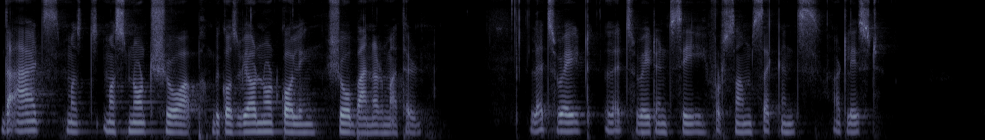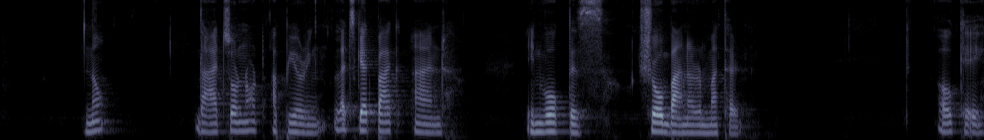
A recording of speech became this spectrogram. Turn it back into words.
The ads must must not show up because we are not calling show banner method. Let's wait let's wait and see for some seconds at least. No the ads are not appearing. Let's get back and invoke this show banner method. Okay.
